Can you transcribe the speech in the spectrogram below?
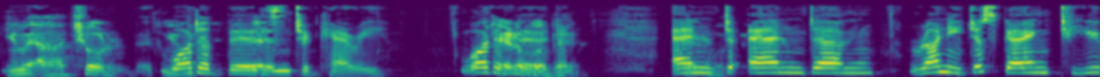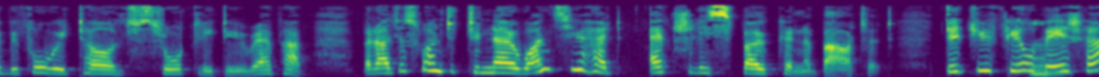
you were our children. you What a burden to carry. What a burden. burden. And, Terrible. and, um, Roni, just going to you before we're told shortly to wrap up, but I just wanted to know, once you had actually spoken about it, did you feel Hmm. better?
